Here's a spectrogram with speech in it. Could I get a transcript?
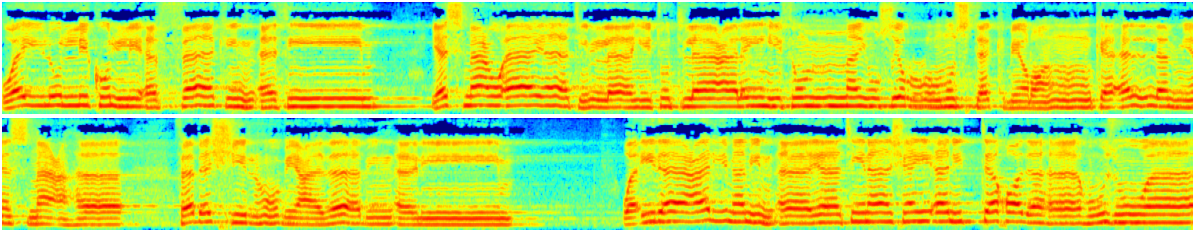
ويل لكل أفاك أثيم. يسمع آيات الله تتلى عليه ثم يصر مستكبرا كأن لم يسمعها. فبشره بعذاب أليم. وإذا علم من آياتنا شيئا اتخذها هزوا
